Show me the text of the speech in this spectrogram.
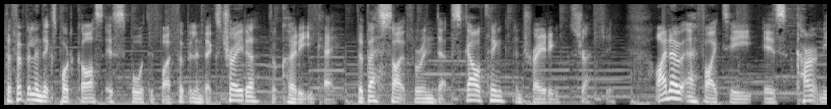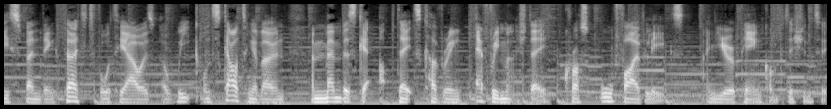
The Football Index podcast is supported by footballindextrader.co.uk, the best site for in depth scouting and trading strategy. I know FIT is currently spending 30 to 40 hours a week on scouting alone, and members get updates covering every match day across all five leagues and European competition too.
